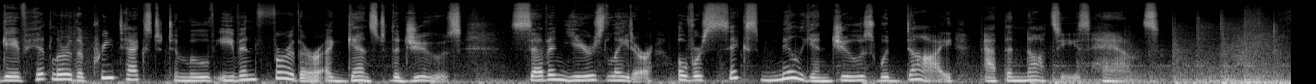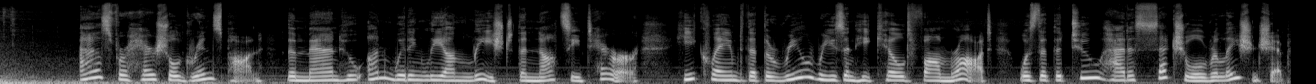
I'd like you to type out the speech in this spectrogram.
gave Hitler the pretext to move even further against the Jews. Seven years later, over six million Jews would die at the Nazis' hands. As for Herschel Grynszpan, the man who unwittingly unleashed the Nazi terror, he claimed that the real reason he killed Vom Rath was that the two had a sexual relationship.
